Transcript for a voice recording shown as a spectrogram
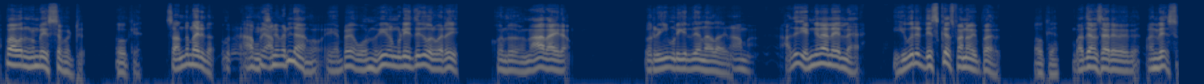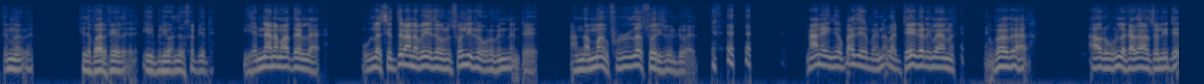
அப்போ அவருக்கு ரொம்ப இஷ்டப்பட்டு. ஓகே. ஸோ அந்த மாதிரி தான். அப்படி அந்த மாதிரி தான் எப்போ ஒரு ரீல் முடியறதுக்கு ஒரு வரை ஒரு நாலாயிரம். ஒரு ரீ முடிக்கிறதே நல்லா ஆமாம் அது எங்களால் இல்லை. இவர் டிஸ்கஸ் பண்ண வைப்பார். ஓகே. பத்ரன் சார் வந்து இதை பாருங்க இப்படி வந்து சப்ஜெக்ட் என்னென்ன மாற்ற இல்லை உள்ள சித்திரான போய் இதை ஒன்று சொல்லிட்டு ஒரு மின்னுட்டு அந்த அம்மா ஃபுல்லாக ஸ்டோரி சொல்லிடுவார். நாங்கள் இங்கே உட்காந்து இருப்போம் என்ன டேக் எடுக்கலான்னு பார்த்தா அவர் உள்ள கதை சொல்லிவிட்டு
